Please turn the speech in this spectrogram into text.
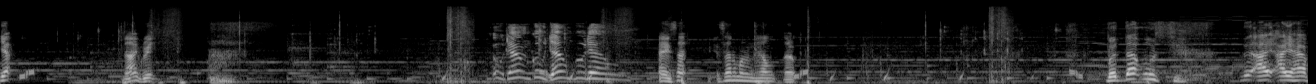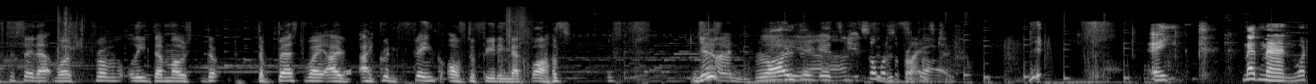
Yep. No, I agree. Go down, go down, go down. Hey, is that is that anyone in hell? No. But that was, I, I have to say that was probably the most, the, the best way I, I could think of defeating that boss. Yeah, I- Riding Yeah. it into Somewhat the surprised. sky. Hey, Madman, what,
